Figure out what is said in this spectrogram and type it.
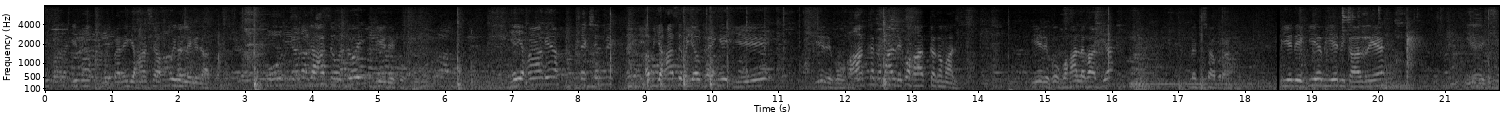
ये सुनो, पहले यहाँ से आपको इधर लेके जाता हूँ। यहाँ से होते हुए ये देखो। ये यहाँ आ गया सेक्शन में। अब यहाँ से भैया उठाएँगे ये ये देखो, हाथ का कमाल देखो, हाथ का कमाल। ये देखो, वहाँ लगा दिया। लच्छा पराठा ये देखिए, अब ये निकाल रहे हैं। ये देखिए,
